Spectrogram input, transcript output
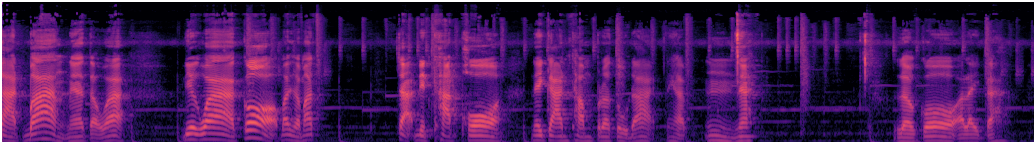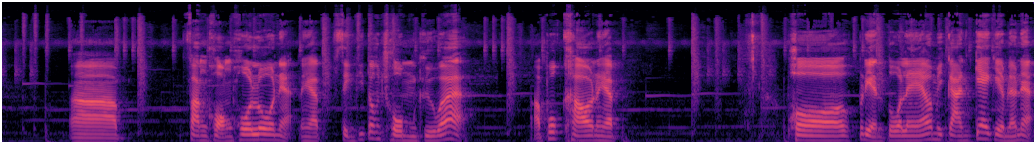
กาสบ้างนะแต่ว่าเรียกว่าก็ไม่สามารถจะเด็ดขาดพอในการทำประตูได้นะครับ อืมนะ แล้วก็อะไรกันอ่าฝั่งของโคโลเนี่ยนะครับสิ่งที่ต้องชมคือว่าพวกเขานะครับพอเปลี่ยนตัวแล้วมีการแก้เกมแล้วเนี่ย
